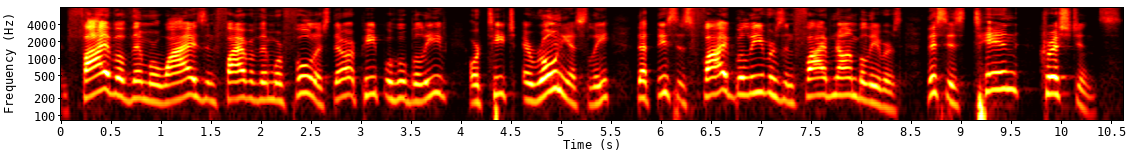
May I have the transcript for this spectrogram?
And five of them were wise and five of them were foolish. There are people who believe or teach erroneously that this is five believers and five non believers. This is 10 Christians.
